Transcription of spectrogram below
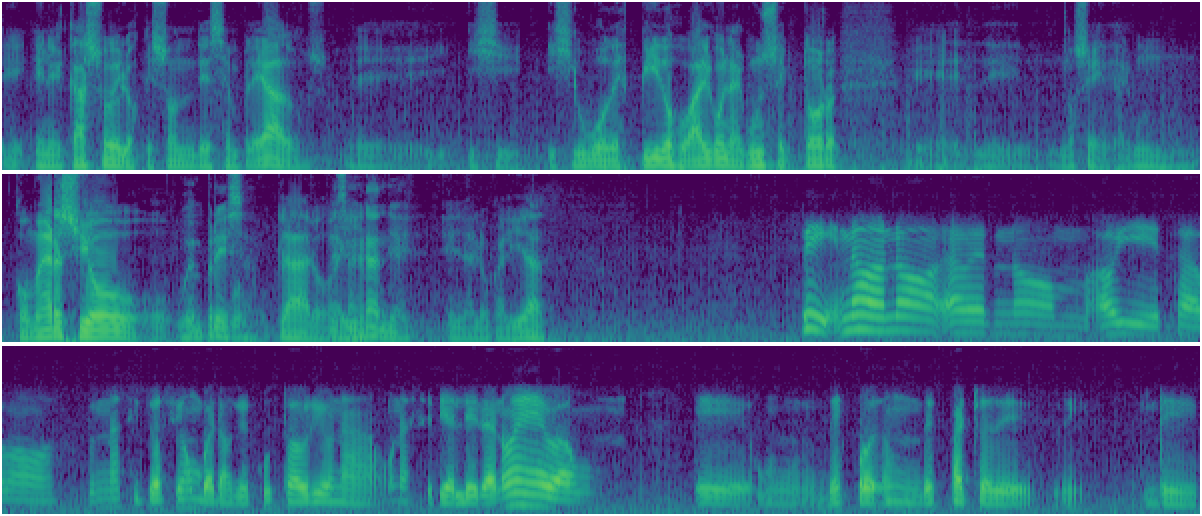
eh, en el caso de los que son desempleados. eh, y, si, y si hubo despidos o algo en algún sector, eh, de, no sé, de algún comercio o, O empresa. o- claro, ahí. en la localidad. Sí, no, no, a ver, no, hoy estamos con una situación, bueno, que justo abrió una, una cerealera nueva, un, eh, un, despo- un despacho de, de, de,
